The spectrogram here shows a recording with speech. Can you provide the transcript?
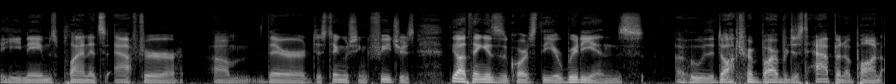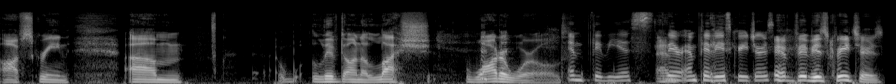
he names planets after um, their distinguishing features. The odd thing is, of course, the Aridians, uh, who the Doctor and Barbara just happen upon off screen, um, w- lived on a lush water world. Amphibious. Am- They're amphibious creatures. Amphibious creatures.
